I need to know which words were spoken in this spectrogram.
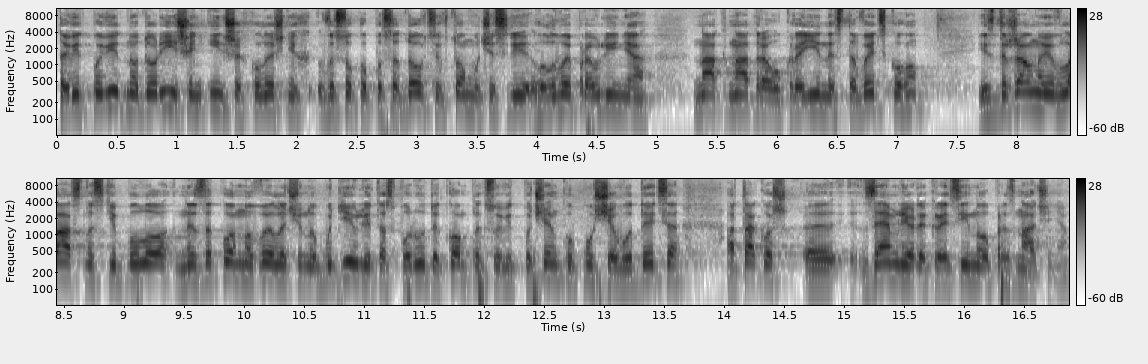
та відповідно до рішень інших колишніх високопосадовців, в тому числі голови правління НАК «Надра України» Ставицького, із державної власності було незаконно вилучено будівлі та споруди комплексу відпочинку Пуща Водиця, а також е, землі рекреаційного призначення.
